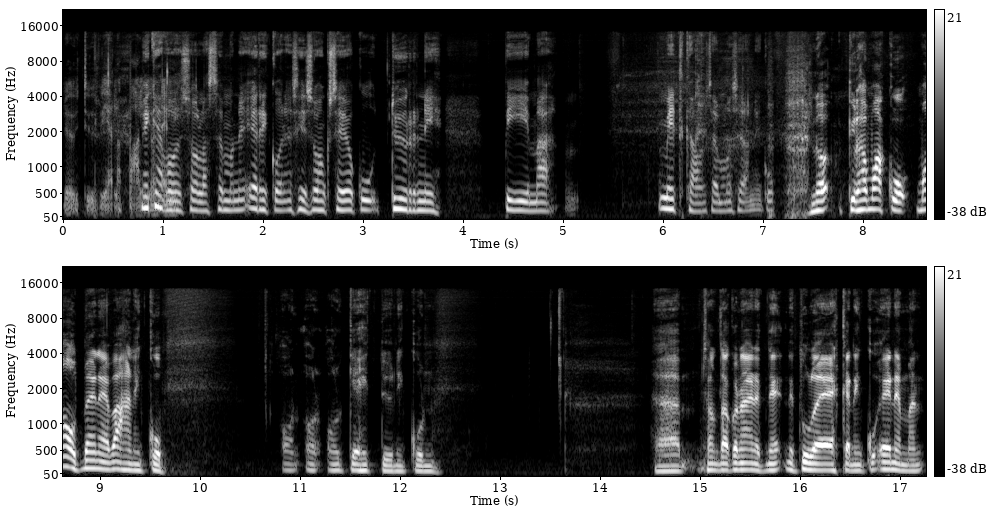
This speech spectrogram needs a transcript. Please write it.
löytyy vielä paljon. Mikä Eli... voisi olla semmoinen erikoinen, siis onko se joku tyrni, piimä, mitkä on semmoisia? Niin kuin... No kyllähän maku, maut menee vähän niin kuin, on, on, on kehittyy niin kuin – sanotaanko näin, että ne, ne tulee ehkä niin kuin enemmän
